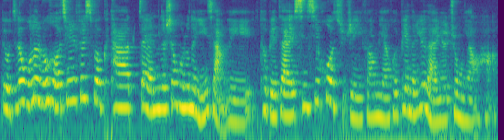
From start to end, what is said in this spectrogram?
对，我觉得无论如何，其实 Facebook 它在人们的生活中的影响力，特别在信息获取这一方面，会变得越来越重要哈。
